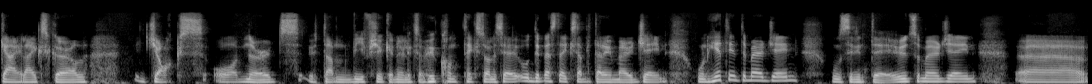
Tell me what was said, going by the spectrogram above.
guy likes girl, jocks och nerds, utan vi försöker nu liksom, hur kontextualisera, och det bästa exemplet är Mary Jane. Hon heter inte Mary Jane, hon ser inte ut som Mary Jane, uh,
